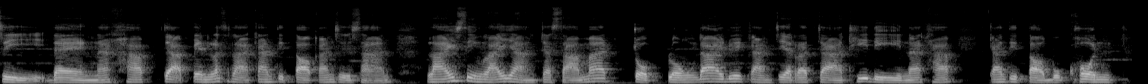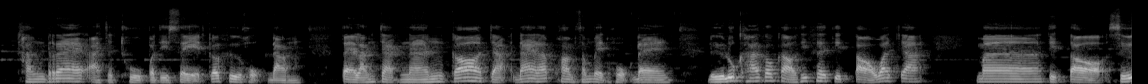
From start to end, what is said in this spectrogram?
สีแดงนะครับ จะเป็นลักษณะการติดต่อการสื่อสาร หลายสิ่งหลายอย่างจะสามารถจบลงได้ด้วยการเจรจาที่ดีนะครับ การติดต่อบุคคล ครั้งแรกอาจจะถูกปฏิเสธก็คือ 6ดำแต่หลังจากนั้นก็จะได้รับความสำเร็จ 6 แดง หรือลูกค้าเก่าๆที่เคยติดต่อว่าจะมาติดต่อซื้อ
